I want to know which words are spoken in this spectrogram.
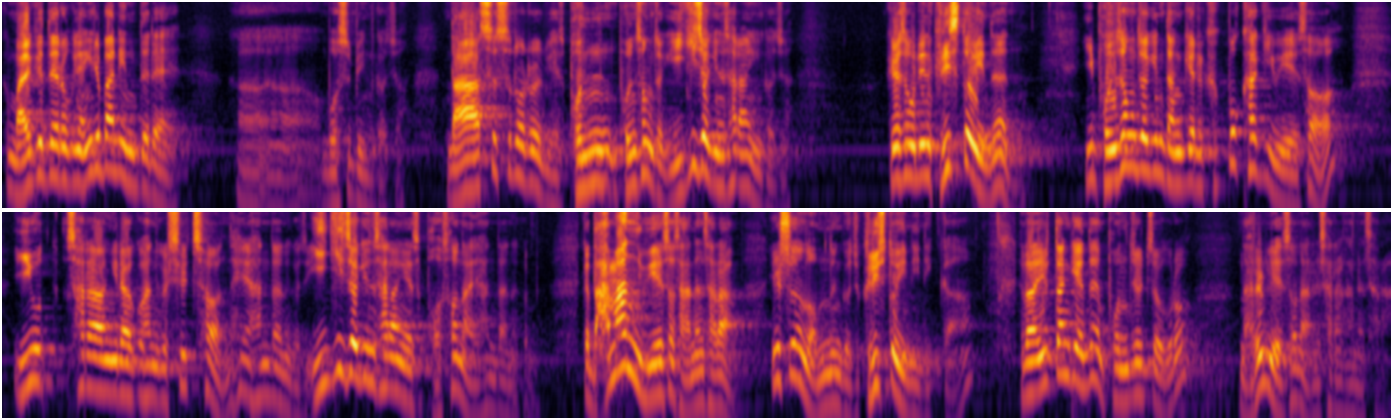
그말 그대로 그냥 일반인들의 어, 모습인 거죠. 나 스스로를 위해서 본, 본성적, 이기적인 사랑인 거죠. 그래서 우리는 그리스도인은 이 본성적인 단계를 극복하기 위해서 이웃 사랑이라고 하는 걸 실천해야 한다는 거죠. 이기적인 사랑에서 벗어나야 한다는 겁니다. 그러니까 나만 위해서 사는 사람일 수는 없는 거죠. 그리스도인이니까. 그러나 1단계는 본질적으로 나를 위해서 나를 사랑하는 사람.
